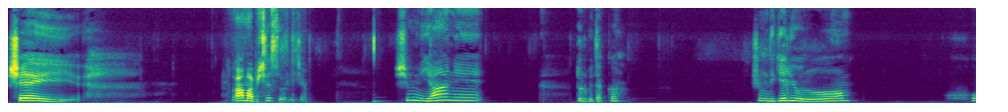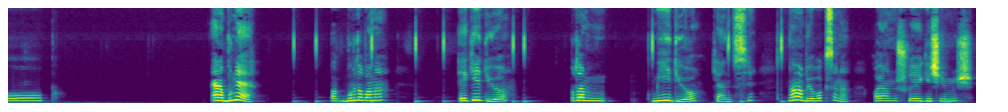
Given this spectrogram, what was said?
şey ama bir şey söyleyeceğim. Şimdi yani dur bir dakika. Şimdi geliyorum. Hop. Yani bu ne? Bak burada bana Ege diyor. Bu da Mi diyor kendisi. Ne yapıyor baksana. Ayağını şuraya geçirmiş.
